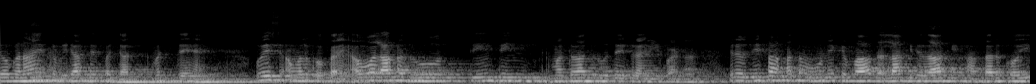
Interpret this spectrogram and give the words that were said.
जो गनाह कबीरा से बचा बचते हैं। वो इस अमल को करें। अव्वल आखिर तीन तीन मरतबा दरूद इब्राहिमी पढ़ना। फिर वजीफ़ा ख़त्म होने के बाद अल्लाह की रज़ा की खातर कोई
